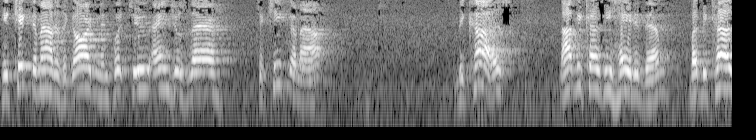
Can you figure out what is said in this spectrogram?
He kicked them out of the garden and put two angels there to keep them out because, not because he hated them, but because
